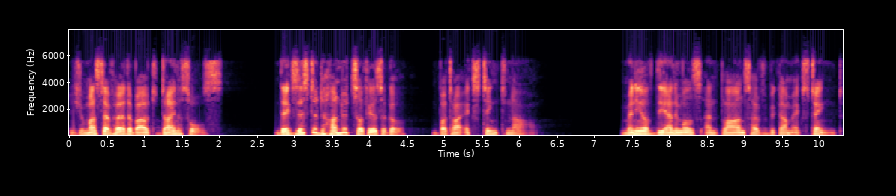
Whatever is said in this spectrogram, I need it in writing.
You must have heard about dinosaurs. They existed hundreds of years ago, but are extinct now. Many of the animals and plants have become extinct,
